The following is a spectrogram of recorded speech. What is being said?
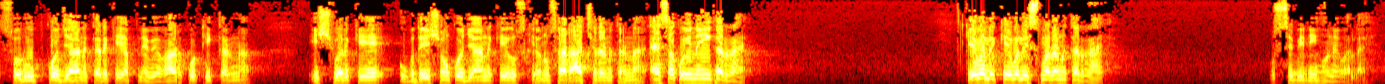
स्वरूप को जान करके अपने व्यवहार को ठीक करना, ईश्वर के उपदेशों को जान के उसके अनुसार आचरण करना, ऐसा कोई नहीं कर रहा है। केवल केवल स्मरण कर रहा है। उससे भी नहीं होने वाला है।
